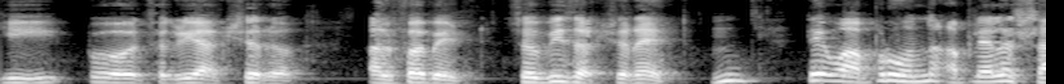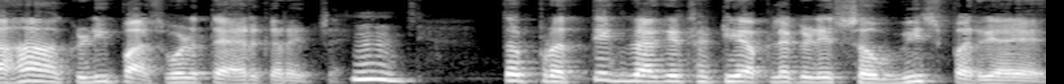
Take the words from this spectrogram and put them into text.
ही सगळी अक्षरं अल्फाबेट सव्वीस अक्षरं आहेत? ते वापरून आपल्याला सहा आकडी पासवर्ड तयार करायचा आहे. तर प्रत्येक जागेसाठी आपल्याकडे सव्वीस पर्याय आहेत.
